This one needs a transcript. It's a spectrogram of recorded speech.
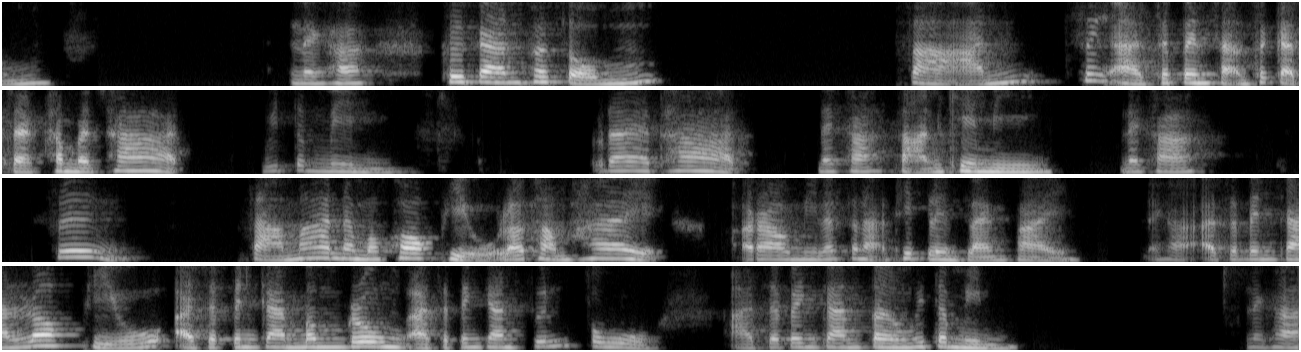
ม นะคะคือการผสมสารซึ่งอาจจะเป็นสารสกัดจากธรรมชาติ วิตามิน แร่ธาตุนะคะสารเคมีนะคะซึ่งสามารถนำมาพอกผิว แล้วทำให้เรามีลักษณะที่เปลี่ยนแปลงไปนะคะอาจจะเป็นการลอกผิว อาจจะเป็นการบำรุง อาจจะเป็นการฟื้นฟู อาจจะเป็นการเติมวิตามินนะคะ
